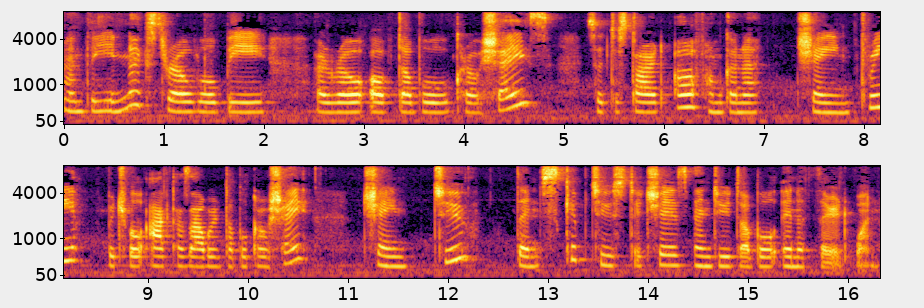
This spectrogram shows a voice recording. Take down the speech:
And the next row will be a row of double crochets. So to start off I'm gonna chain three which will act as our double crochet. Chain two then skip two stitches and do double in a third one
